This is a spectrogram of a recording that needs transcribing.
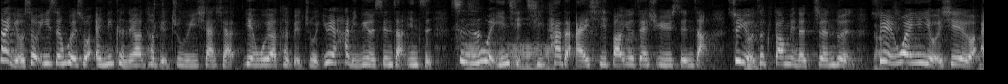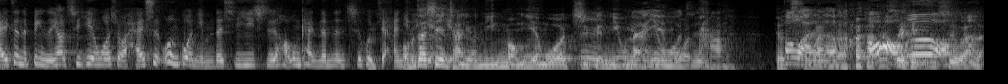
那有时候医生会说，哎，你可能要特别注意一下下燕窝要特别注意，因为它里面有生长因子，是不是会引起其他的癌细胞又在继续生长？所以有这个方面的争论。所以万一有一些有癌症的病人要吃燕窝的时候，还是问过你们的西医师哈，问看你能不能吃会比较安全。我们在现场有柠檬燕窝汁跟牛奶燕窝汤。就吃完了，好好喝，已经吃完了，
